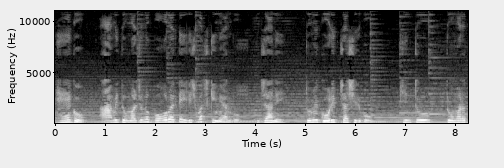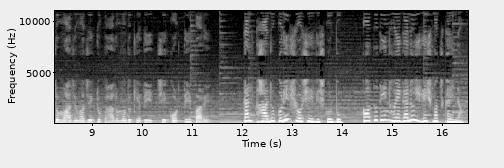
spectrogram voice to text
হ্যাঁ গো আমি তোমার জন্য বড় একটা ইলিশ মাছ কিনে আনব। জানি তুমি গরিব চাষির বউ কিন্তু তোমারও তো মাঝে মাঝে একটু ভালো মন্দ খেতে ইচ্ছে করতেই পারে। কাল ভালো করে সর্ষে ইলিশ করব। কতদিন হয়ে গেল ইলিশ মাছ খাই না?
